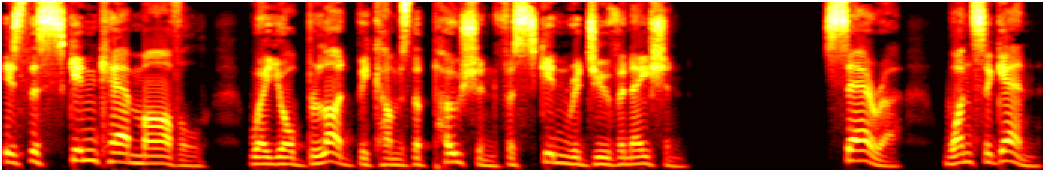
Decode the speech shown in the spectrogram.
is the skincare marvel where your blood becomes the potion for skin rejuvenation. Sarah, once again,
